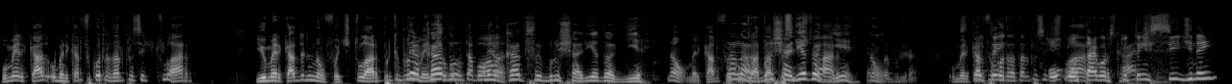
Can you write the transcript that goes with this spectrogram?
O mercado, o mercado foi contratado para ser titular. E o mercado ele não foi titular porque o O Bruno Mendes jogou mercado, muita o bola. mercado foi bruxaria do Aguirre. Não, o mercado foi Não, não, contratado para ser bruxaria do titular. Aguirre. Não, o mercado foi tem- contratado para ser o, titular. o Tiger, tu tem Sidney,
